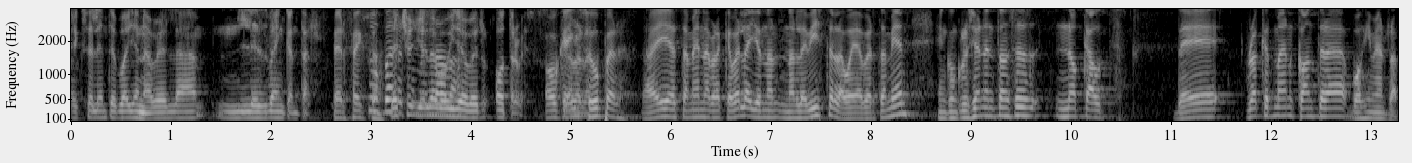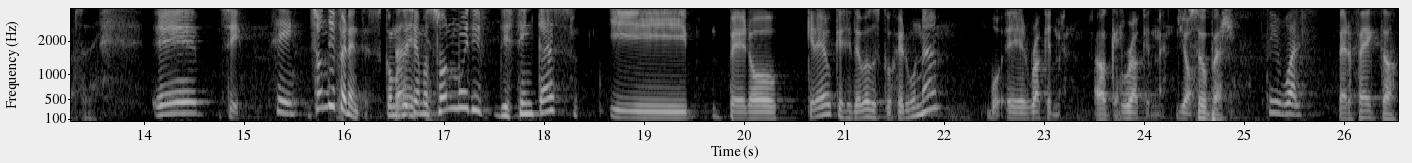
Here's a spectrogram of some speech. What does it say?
excelente, vayan a verla, les va a encantar. Perfecto. Súper De hecho, yo la voy a ver otra vez. Ok, súper. Ahí también habrá que verla. Yo no, no la he visto, la voy a ver también. En conclusión, entonces, Knockout de Rocketman contra Bohemian Rhapsody. Eh, sí, Sí. son diferentes. Como Son decíamos, distintas. son muy dif- distintas, y, pero creo que si debo de escoger una, eh, Rocketman. Ok. Rocketman, yo. Súper. Igual. Perfecto.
